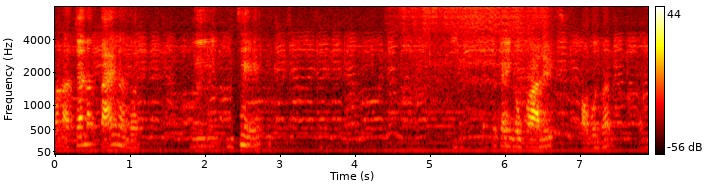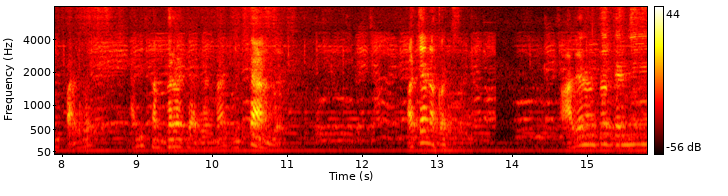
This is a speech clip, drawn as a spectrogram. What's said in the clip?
पण अचानक काय झालं की इथे असे काही लोक आले अगोदर त्यांनी पाहिलं आणि शंकराचार्यांना जिथे आणलं. अचानकच आल्यानंतर त्यांनी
